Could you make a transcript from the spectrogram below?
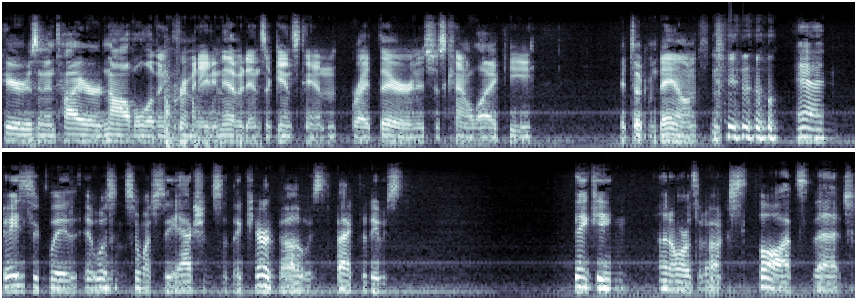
here's an entire novel of incriminating evidence against him right there. And it's just kind of like he it took him down. You know? And basically, it wasn't so much the actions that they cared about, it was the fact that he was thinking unorthodox thoughts that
